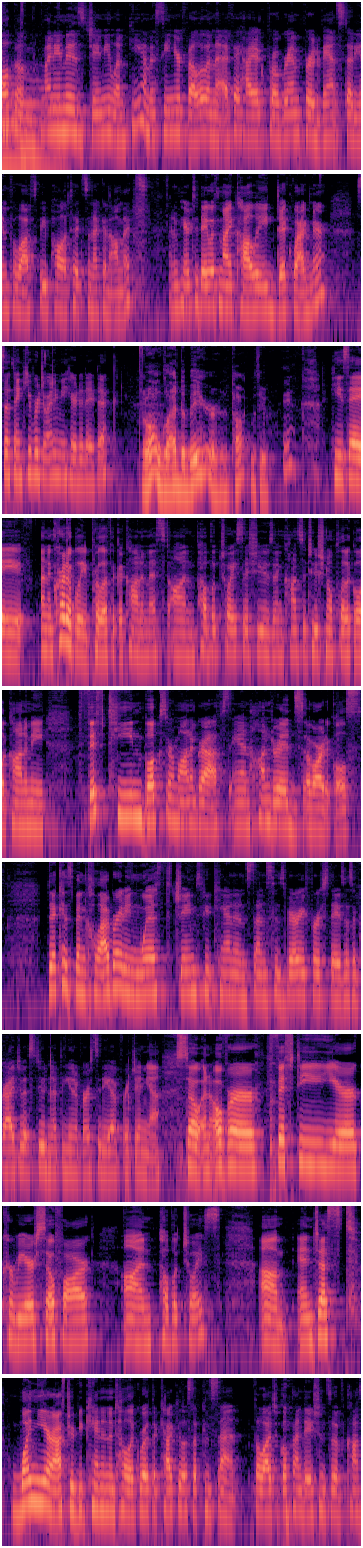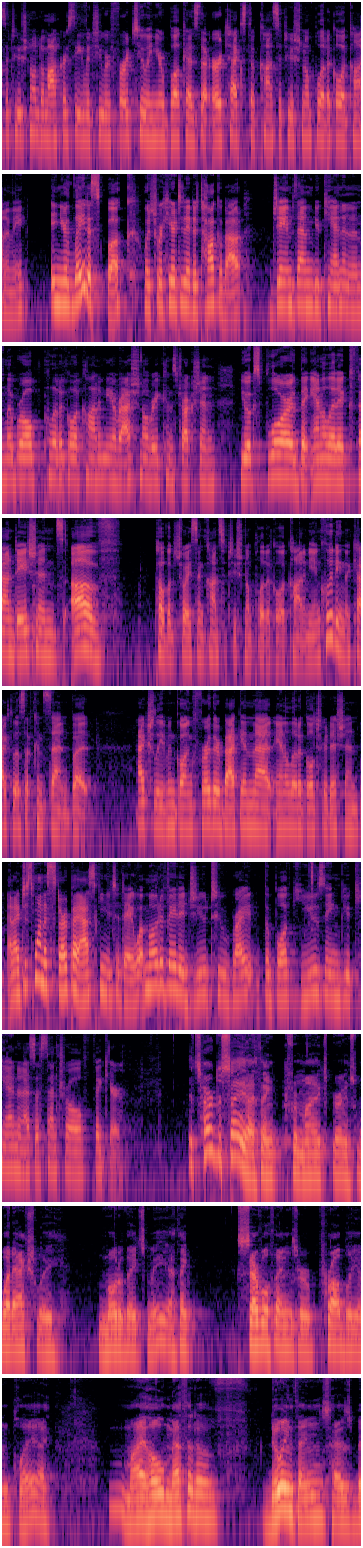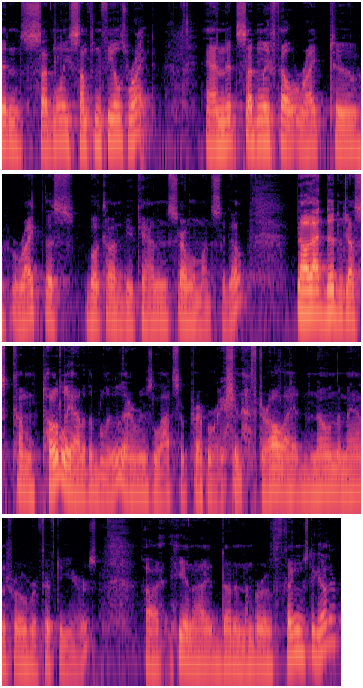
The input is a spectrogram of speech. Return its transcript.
Welcome. My name is Jayme Lemke. I'm a senior fellow in the F.A. Hayek Program for Advanced Study in Philosophy, Politics, and Economics. And I'm here today with my colleague, Dick Wagner. So thank you for joining me here today, Dick. Well, I'm glad to be here to talk with you. Yeah. He's a, an incredibly prolific economist on public choice issues and constitutional political economy, 15 books or monographs, and hundreds of articles. Dick has been collaborating with James Buchanan since his very first days as a graduate student at the University of Virginia. So an over 50 year career so far on public choice. Um, and just one year after Buchanan and Tullock wrote The Calculus of Consent, the logical foundations of constitutional democracy, which you refer to in your book as the Ur-text of constitutional political economy. In your latest book, which we're here today to talk about, James M. Buchanan and Liberal Political Economy, A Rational Reconstruction, you explore the analytic foundations of public choice and constitutional political economy, including the calculus of consent, but actually even going further back in that analytical tradition. And I just want to start by asking you today, what motivated you to write the book using Buchanan as a central figure? It's hard to say, I think, from my experience, what actually motivates me. I think several things are probably in play. I, my whole method of doing things has been suddenly something feels right. And it suddenly felt right to write this book on Buchanan several months ago. Now that didn't just come totally out of the blue. There was lots of preparation. After all, I had known the man for over 50 years. Uh, he and I had done a number of things together.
